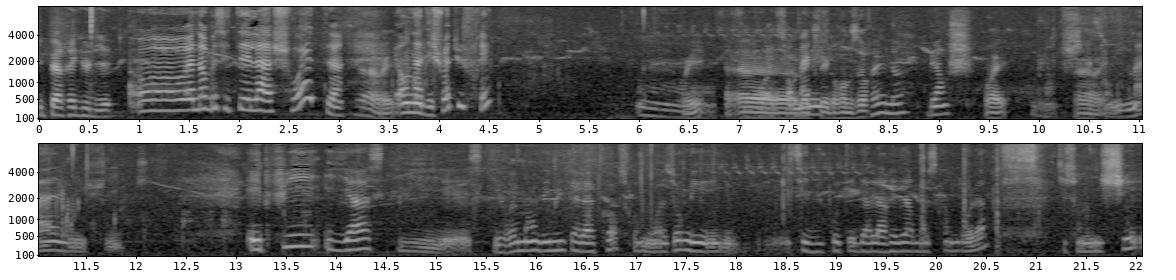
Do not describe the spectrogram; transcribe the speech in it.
hyper régulier. oh, ouais, non, mais c'était la chouette. Ah oui. On a des chouettes du frais. Euh, Oui, ça, Euh, elles sont avec les grandes oreilles, là Blanches. Ouais. blanches. Ah Elles ouais. sont magnifiques. Et puis, il y a ce qui, ce qui est vraiment endémique à la Corse comme oiseau, mais c'est du côté de la réserve de Scandola, qui sont nichés.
